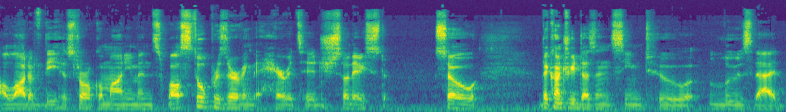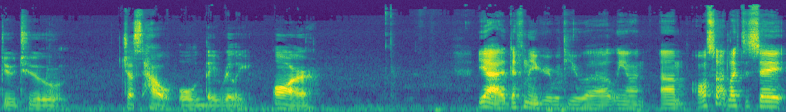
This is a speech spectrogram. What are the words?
a lot of the historical monuments while still preserving the heritage so they st- so the country doesn't seem to lose that due to just how old they really are yeah i definitely agree with you uh, leon um, also i'd like to say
